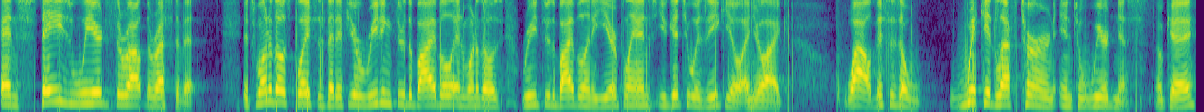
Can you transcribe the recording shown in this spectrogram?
and stays weird throughout the rest of it. It's one of those places that if you're reading through the Bible and one of those read through the Bible in a year plans, you get to Ezekiel and you're like, wow, this is a wicked left turn into weirdness, okay?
